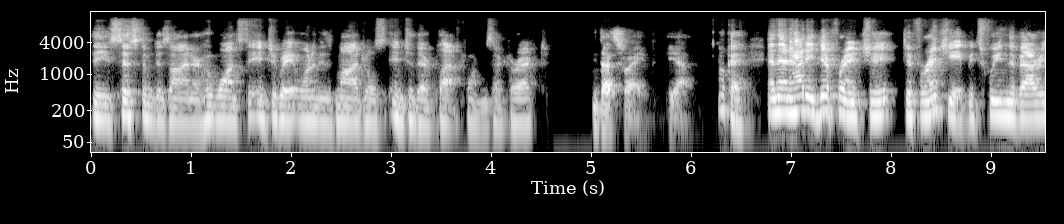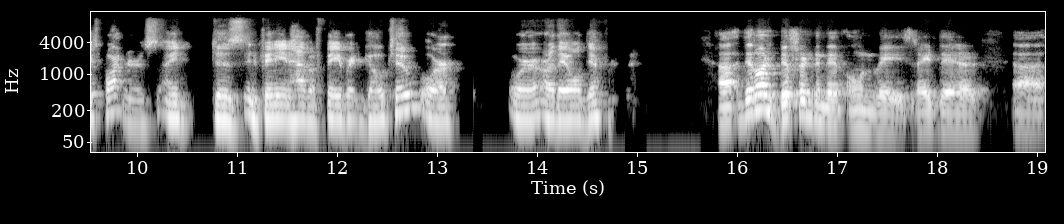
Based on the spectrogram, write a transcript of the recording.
the system designer who wants to integrate one of these modules into their platform. Is that correct? That's right. Yeah. Okay. And then how do you differentiate differentiate between the various partners? I mean, does Infineon have a favorite go-to or or are they all different? Uh, they're all different in their own ways, right? They're uh,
